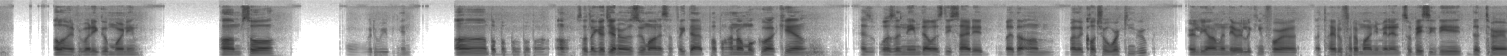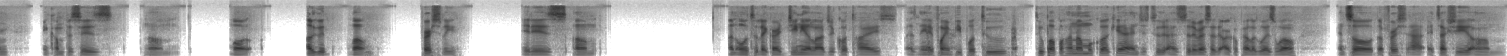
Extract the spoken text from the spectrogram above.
hello, everybody. Good morning. Um, so, where do we begin? Uh, oh, so like a general zoom on and stuff like that. Papahanaumokuakea has was a name that was decided by the um by the cultural working group early on when they were looking for a, a title for the monument. And so basically, the term encompasses um well a good well firstly it is um an ode to like our genealogical ties as Native Hawaiian people to to Papahanaumokuakea and just to as to the rest of the archipelago as well. And so the first, uh, it's actually um,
